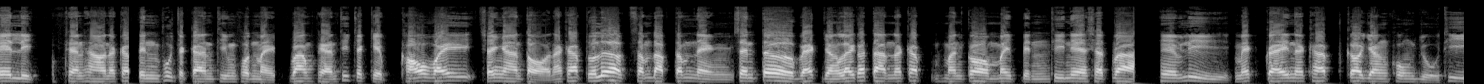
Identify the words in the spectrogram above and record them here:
เอลิกแทนฮาวนะครับเป็นผู้จัดการทีมคนใหม่ วางแผนที่จะเก็บเขาไว้ใช้งานต่อนะครับ ตัวเลือกสำหรับตำแหน่งเซนเตอร์แบ็กอย่างไรก็ตามนะครับ มันก็ไม่เป็นที่แน่ชัดว่าเฮฟลี่แม็กไกร์นะครับ ก็ยังคงอยู่ที่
